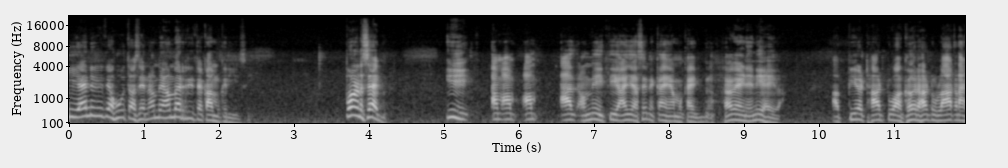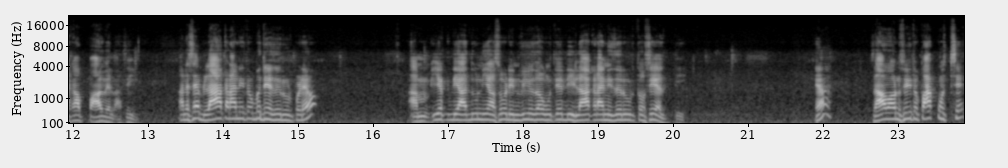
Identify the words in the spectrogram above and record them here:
એ એની રીતે હું થશે ને અમે અમારી રીતે કામ કરીએ છીએ. પણ સાહેબ એ આમ આમ આમ, આ અમે તે અહીંયા છે ને કાંઈ આમ કાંઈ હવેણે નહીં આવ્યા. આ પેટ હાટું, આ ઘર હાટું લાકડા કાપવા આવેલા છે અને સાહેબ, લાકડાની તો બધે જરૂર પડે હો. આમ એક દી આ દુનિયા છોડીને વીયું જાઉં તે દી લાકડાની જરૂર તો છે જ તી. હે? જવાનું છે તો પાકું જ છે.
